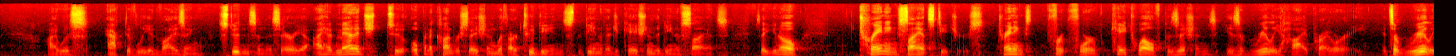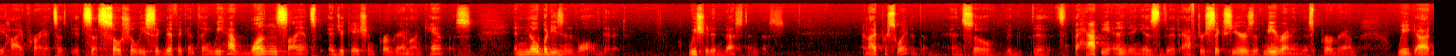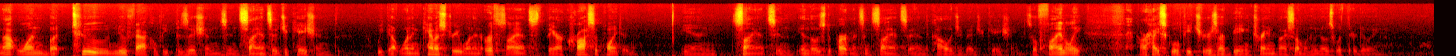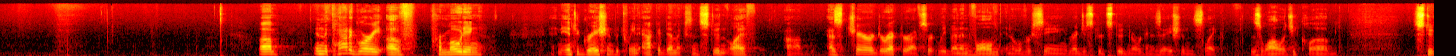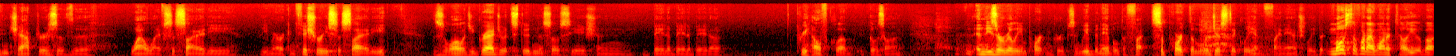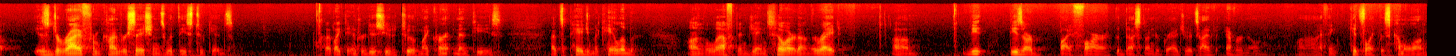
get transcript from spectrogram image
I was actively advising students in this area. I had managed to open a conversation with our two deans, the Dean of Education and the Dean of Science, say, you know, training science teachers, training for, for K-12 positions is a really high priority. It's a really high priority. It's a, it's a socially significant thing. We have one science education program on campus, and nobody's involved in it. We should invest in this. And I persuaded them. And so the, the, the, happy ending is that after six years of me running this program, we got not one but two new faculty positions in science education. We got one in chemistry, one in earth science. They are cross-appointed in science, in, in those departments in science and in the College of Education. So finally, our high school teachers are being trained by someone who knows what they're doing. Um, in the category of promoting an integration between academics and student life. Uh, as chair or director, I've certainly been involved in overseeing registered student organizations like the Zoology Club, student chapters of the Wildlife Society, the American Fisheries Society, the Zoology Graduate Student Association, Beta, Beta, Beta, Pre-Health Club, it goes on and these are really important groups, and we've been able to support them logistically and financially. But most of what I want to tell you about is derived from conversations with these two kids. I'd like to introduce you to two of my current mentees. That's Paige McCaleb on the left and James Hillard on the right. Um, the, these are by far the best undergraduates I've ever known. Uh, I think kids like this come along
